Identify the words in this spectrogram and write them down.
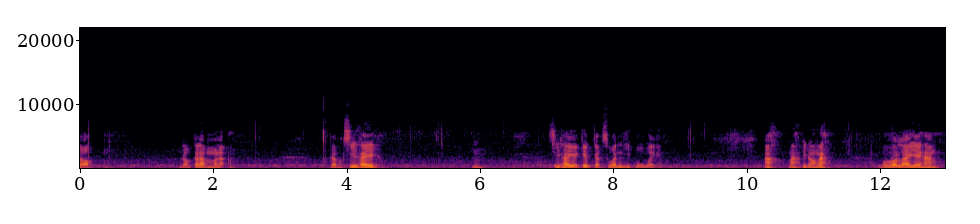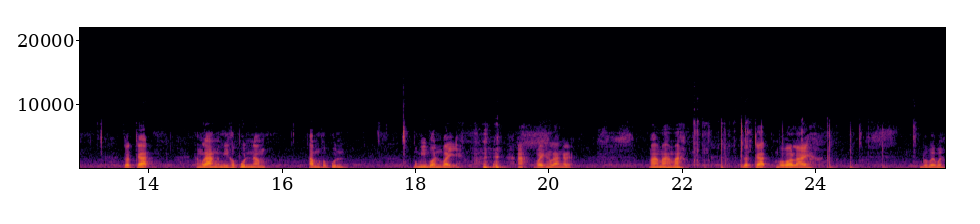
ดอก ดอกกระลำมาละ กับผักชีไทยชีไทยก็เก็บจากสวนที่ปลูกไว้ อะ มาพี่น้องมามาว่าหลายยายห่างจดจัดข้างล่างก็มีข้าวปุ้นนำตำข้าวปุ้นบ่มีบอลไว้ อะ ไว้ข้างล่างก็ได้ มามามา จดจัดบ่ว่หลายเบิ่งเบิ่งเบิ่ง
